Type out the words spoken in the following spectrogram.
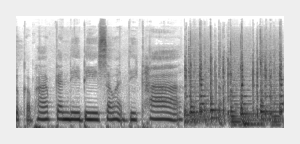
สุขภาพกันดีๆ สวัสดีค่ะ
